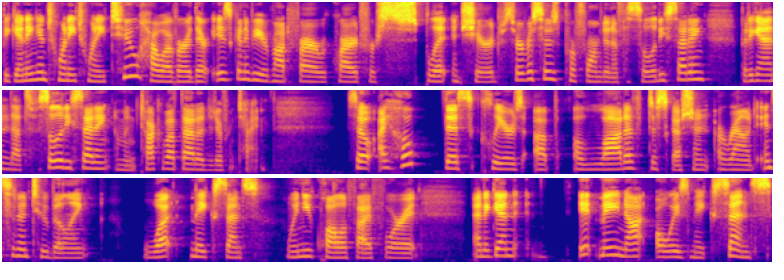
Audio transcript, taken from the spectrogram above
Beginning in 2022, however, there is going to be a modifier required for split and shared services performed in a facility setting. But again, that's facility setting. I'm going to talk about that at a different time. So I hope this clears up a lot of discussion around incident to billing, what makes sense when you qualify for it. And again, it may not always make sense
